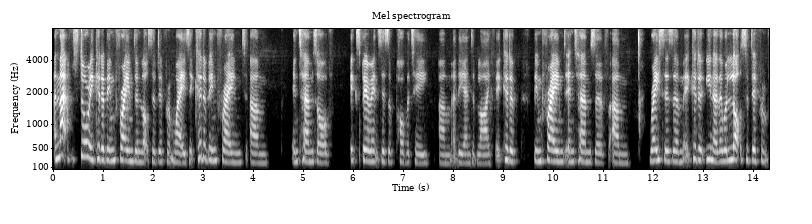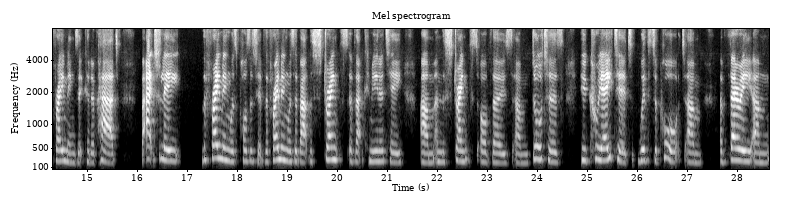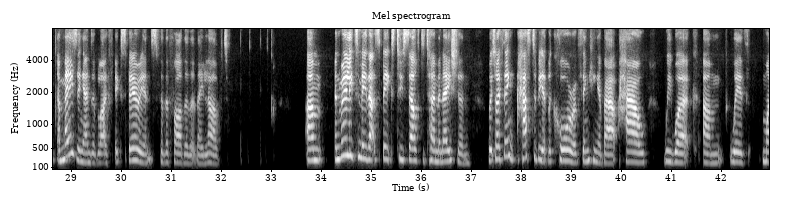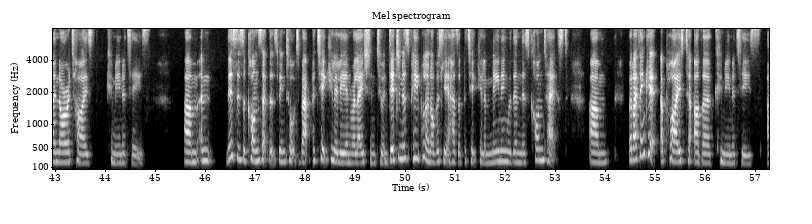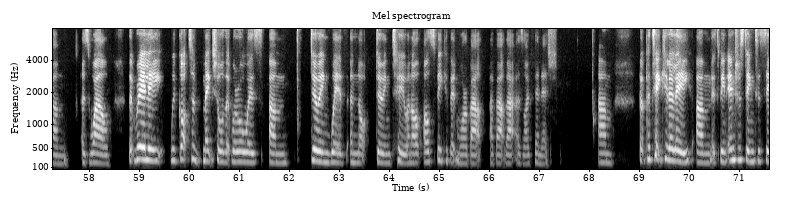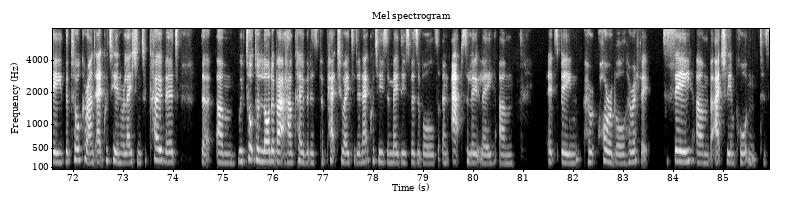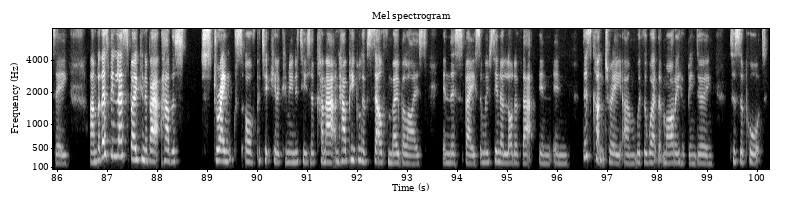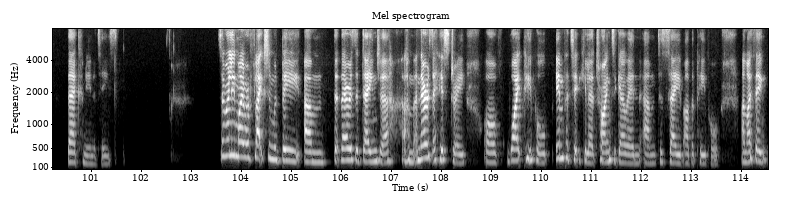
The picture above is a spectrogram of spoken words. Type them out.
And that story could have been framed in lots of different ways. It could have been framed um, in terms of experiences of poverty um, at the end of life. It could have been framed in terms of um, racism. It could have, you know, there were lots of different framings it could have had, but actually the framing was positive. The framing was about the strengths of that community um, and the strengths of those um, daughters who created with support um, a very um, amazing end of life experience for the father that they loved. Um, and really to me, that speaks to self-determination which I think has to be at the core of thinking about how we work um, with minoritized communities. Um, and this is a concept that's been talked about particularly in relation to indigenous people and obviously it has a particular meaning within this context um, but i think it applies to other communities um, as well that really we've got to make sure that we're always um, doing with and not doing too. and I'll, I'll speak a bit more about about that as I finish um, but particularly um, it's been interesting to see the talk around equity in relation to COVID that um, we've talked a lot about how COVID has perpetuated inequities and made these visible and absolutely um, it's been hor horrible, horrific to see, um, but actually important to see. Um, but there's been less spoken about how the strengths of particular communities have come out and how people have self-mobilized in this space. And we've seen a lot of that in, in this country um, with the work that Māori have been doing to support their communities. So really my reflection would be um, that there is a danger um, and there is a history of white people in particular trying to go in um, to save other people. And I think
